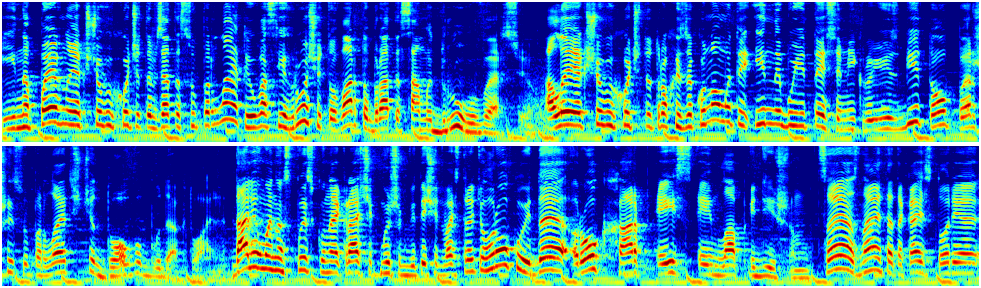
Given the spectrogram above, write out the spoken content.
І напевно, якщо ви хочете взяти Superlight і у вас є гроші, то варто брати саме другу версію. Але якщо ви хочете трохи зекономити і не боїтеся мікро-USB, то перший Superlight ще довго буде актуальним. Далі у мене в списку найкращих мишок 2023 року йде ROG Harp Ace Aim Lab Edition. Це, знаєте, така історія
